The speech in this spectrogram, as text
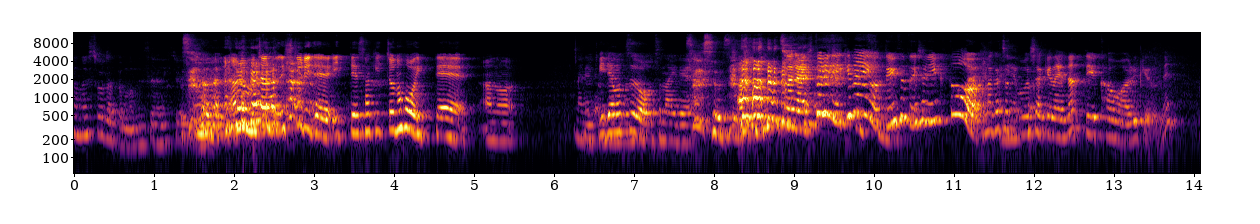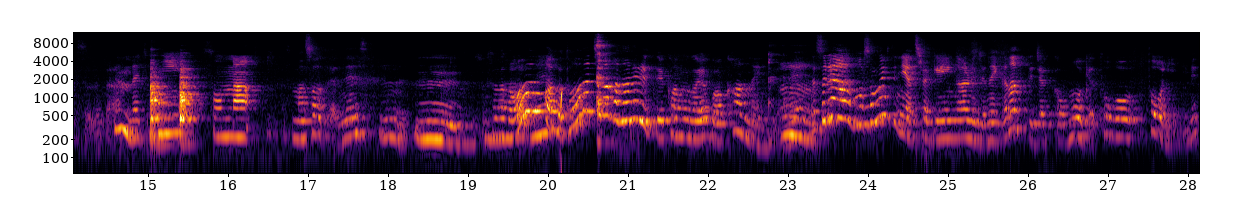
楽しそうだと思うんですよね一人あでもちゃんと一人で行って先っちょの方行ってあの何ビデオ通話をつないで。そうそうそう。だから一人で行けないよっていう人と一緒に行くと なんかちょっと申し訳ないなっていう感はあるけどね。そうだから、うん別にそんなまあそうだよね。うん。そうだから俺はなんか友達が離れるっていう感覚がよくわかんないんだよね、うん。それはもうその人には私は原因があるんじゃないかなって若干思うけど当当人にね。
